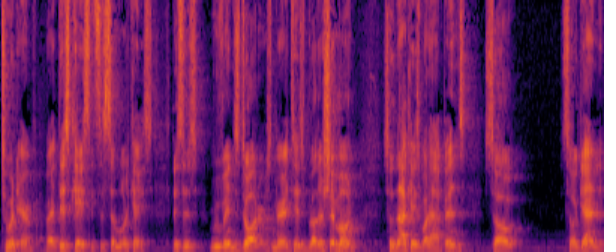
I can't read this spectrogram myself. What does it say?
to an erva, right? This case, it's a similar case. This is Reuven's daughter is married to his brother Shimon. So in that case, what happens? So, so again,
